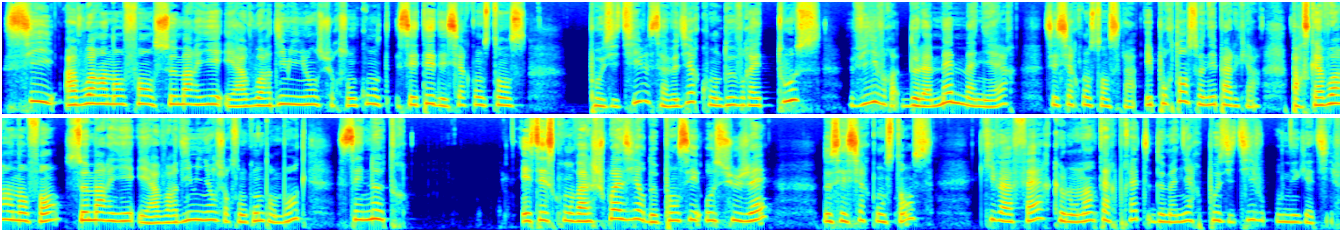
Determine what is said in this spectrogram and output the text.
si avoir un enfant, se marier et avoir 10 millions sur son compte c'était des circonstances positives, ça veut dire qu'on devrait tous vivre de la même manière ces circonstances-là. Et pourtant, ce n'est pas le cas. Parce qu'avoir un enfant, se marier et avoir 10 millions sur son compte en banque, c'est neutre. Et c'est ce qu'on va choisir de penser au sujet de ces circonstances qui va faire que l'on interprète de manière positive ou négative.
